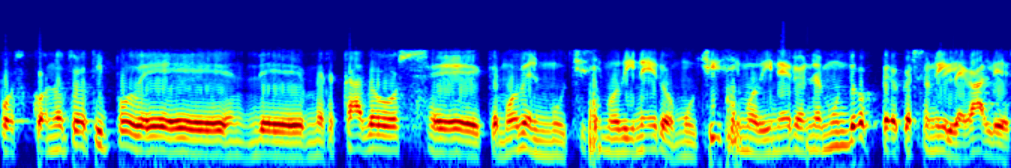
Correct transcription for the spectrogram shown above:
pues con otro tipo de, mercados eh, que mueven muchísimo dinero, muchísimo dinero en el mundo, pero que son ilegales.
